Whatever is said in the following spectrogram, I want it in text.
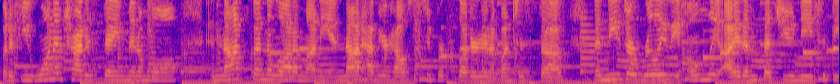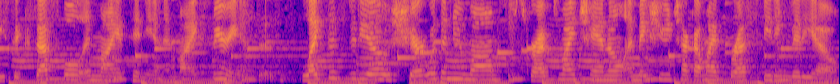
but if you want to try to stay minimal and not spend a lot of money and not have your house super cluttered in a bunch of stuff, then these are really the only items that you need to be successful in my opinion and my experiences. Like this video, share it with a new mom, subscribe to channel, and make sure you check out my breastfeeding video.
